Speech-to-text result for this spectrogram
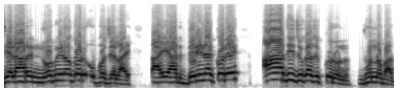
জেলার নবীনগর উপজেলায়। তাই আর দেরি না করে আজই যোগাযোগ করুন। ধন্যবাদ।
